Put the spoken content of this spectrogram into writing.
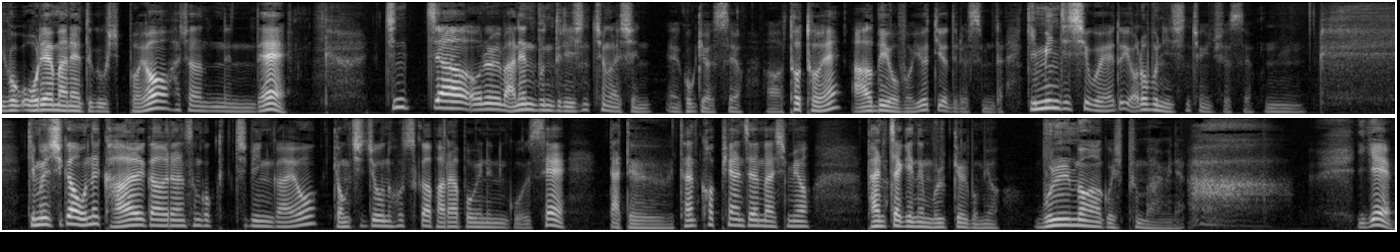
이 곡 오랜만에 듣고 싶어요. 하셨는데, 진짜 오늘 많은 분들이 신청하신 예, 곡이었어요. 어, 토토의 I'll be over you 띄워드렸습니다. 김민지 씨 외에도 여러분이 신청해 주셨어요. 음. 김은 씨가 오늘 가을가을한 선곡 특집인가요? 경치 좋은 호수가 바라보이는 곳에 따뜻한 커피 한 잔 마시며 반짝이는 물결 보며 물멍하고 싶은 마음이네요. 아, 이게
